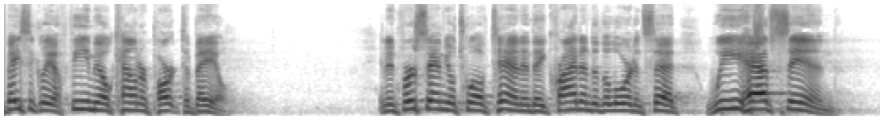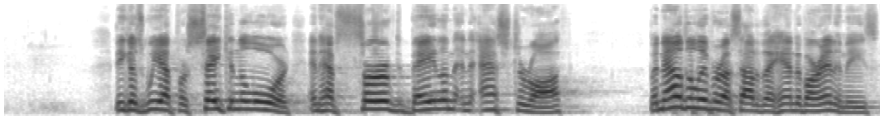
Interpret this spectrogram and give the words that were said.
basically a female counterpart to Baal. And in 1 Samuel 12 10, and they cried unto the Lord and said, We have sinned because we have forsaken the Lord and have served Baalim and Ashtaroth. But now deliver us out of the hand of our enemies,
